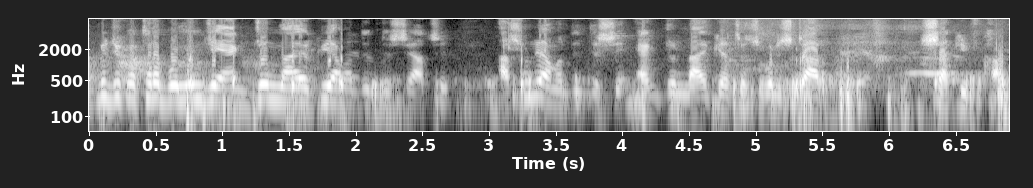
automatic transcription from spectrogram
আপনি যে কথাটা বললেন যে একজন নায়কই আমাদের দেশে আছে, আসলে আমাদের দেশে একজন নায়কই আছে, সুপারস্টার শাকিব খান।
